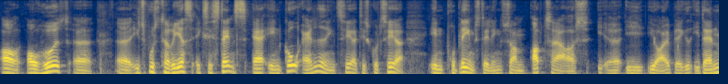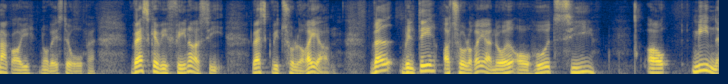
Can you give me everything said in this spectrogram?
og overhovedet øh, øh, Itzbus Tahrirs eksistens er en god anledning til at diskutere en problemstilling, som optager os i, øh, i, i øjeblikket i Danmark og i Nordvesteuropa. Hvad skal vi finde os i? Hvad skal vi tolerere? Hvad vil det at tolerere noget overhovedet sige? Og min,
